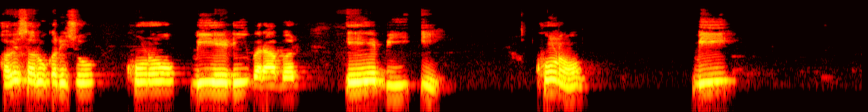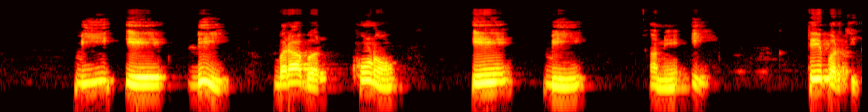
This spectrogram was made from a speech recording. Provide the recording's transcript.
હવે શરૂ કરીશું. ખૂણો બીએડી બરાબર એ બીઈ ખૂણો બી બી એ ડી બરાબર ખૂણો એ બી અને ઈ તે પરથી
